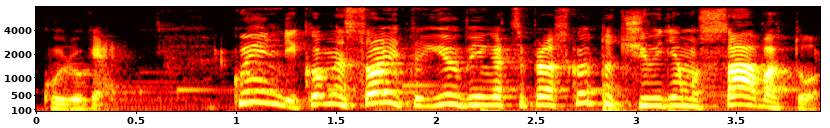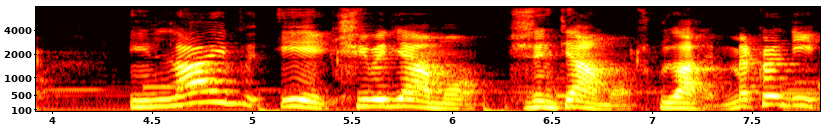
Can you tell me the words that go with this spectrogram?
quello che è. Quindi, come al solito, io vi ringrazio per l'ascolto. Ci vediamo sabato in live e ci vediamo, ci sentiamo, scusate, mercoledì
